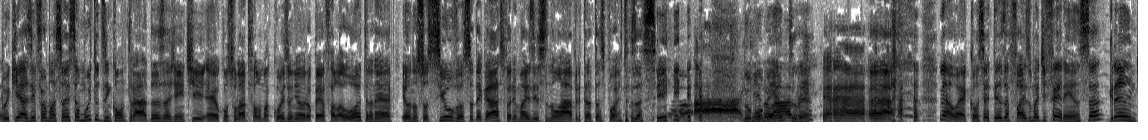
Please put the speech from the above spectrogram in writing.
Porque as informações são muito desencontradas, a gente, é, o consulado fala uma coisa, a União Europeia fala outra, né? Eu não sou Silva, eu sou De Gaspari, mas isso não abre tantas portas assim. Ah, no momento, né? ah, não, é, com certeza faz uma diferença grande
